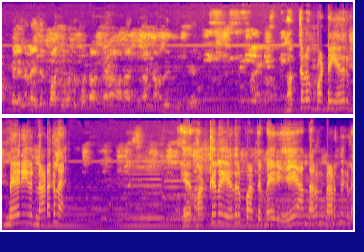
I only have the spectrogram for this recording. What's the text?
மக்கள் என்னெல்லாம் எதிர்பார்த்து ஓட்டு போட்டாங்க ஆனா இதெல்லாம் நடந்துட்டு இருக்கு. மக்களுக்கு பட்ட எதிர்ப்பு மாரி நடக்கல. மக்கள் எதிர்பார்த்த மாரி அந்த அளவுக்கு நடந்துக்கல.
